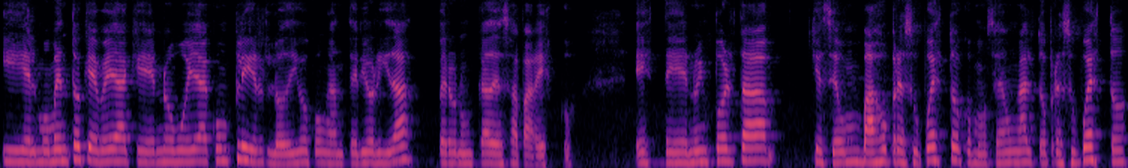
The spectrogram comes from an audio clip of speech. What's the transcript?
y el momento que vea que no voy a cumplir, lo digo con anterioridad, pero nunca desaparezco. Este, no importa que sea un bajo presupuesto, como sea un alto presupuesto,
